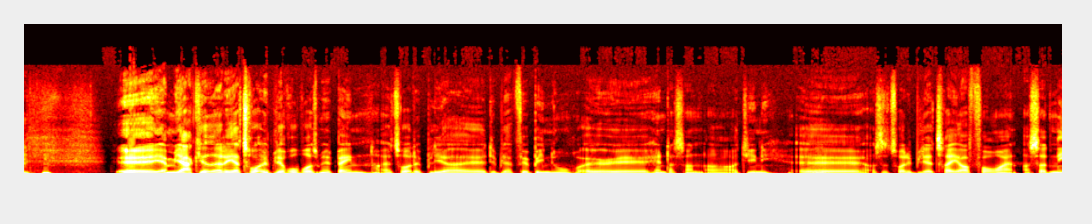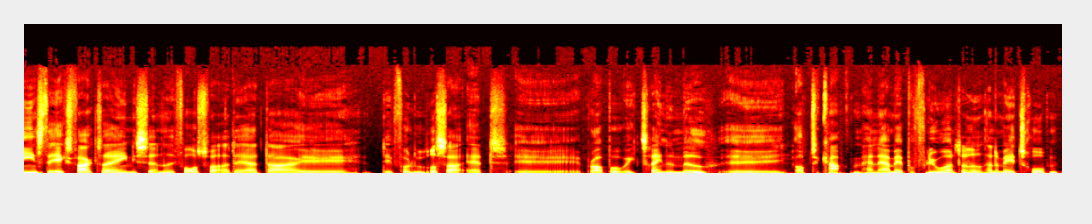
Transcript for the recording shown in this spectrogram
Mm-hmm. Øh, jamen, jeg er ked af det. Jeg tror, det bliver Robrødsmidtbanen, og jeg tror, det bliver, øh, det bliver Fabinho, øh, Henderson og, og Gini. Øh, mm. Og så tror jeg, det bliver tre op foran. Og så den eneste x-faktor, jeg egentlig ser ned i forsvaret, det er, at der, øh, det forlyder sig, at øh, Robbo ikke trænede med øh, mm. op til kampen. Han er med på flyveren dernede, han er med i truppen.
